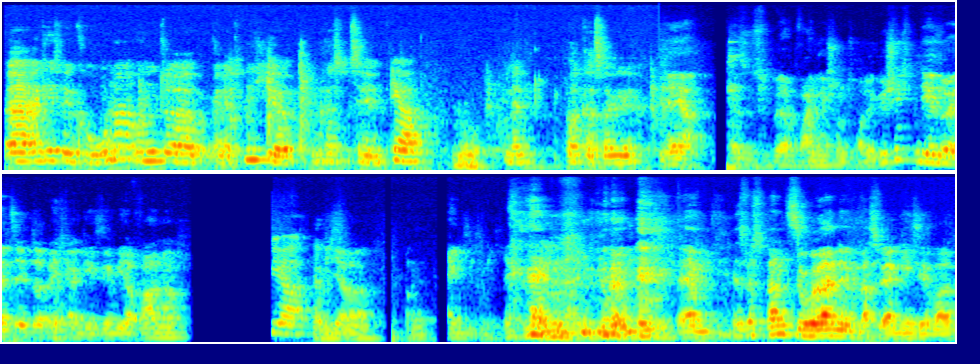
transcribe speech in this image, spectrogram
Äh, AGs wegen Corona und äh, jetzt bin ich hier in Klasse 10 Ja. in der Podcast AG. Naja, also es waren ja schon tolle Geschichten, die ihr so erzählt habt, welche AGs ihr widerfahren habt. Ja. Ich Ja, eigentlich nicht. Nein. ähm, es war spannend zu hören, in was für AGs ihr wart.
